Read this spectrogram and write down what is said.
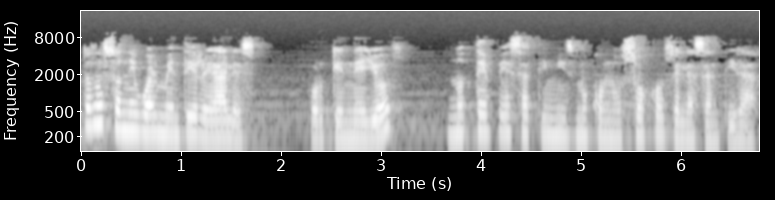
Todos son igualmente irreales, porque en ellos no te ves a ti mismo con los ojos de la santidad.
